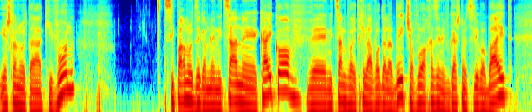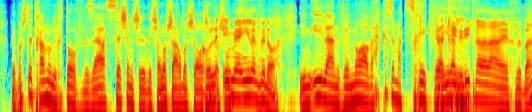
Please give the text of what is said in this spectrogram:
יש לנו את הכיוון. סיפרנו את זה גם לניצן אה, קייקוב, וניצן כבר התחיל לעבוד על הביט, שבוע אחרי זה נפגשנו אצלי בבית, ופשוט התחלנו לכתוב, וזה היה סשן של איזה 3-4 שעות, כל- שפשוט, עם אה, אילן ונועה. עם אילן ונועה, והיה כזה מצחיק. והטרילילית טרללה, איך זה בא?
